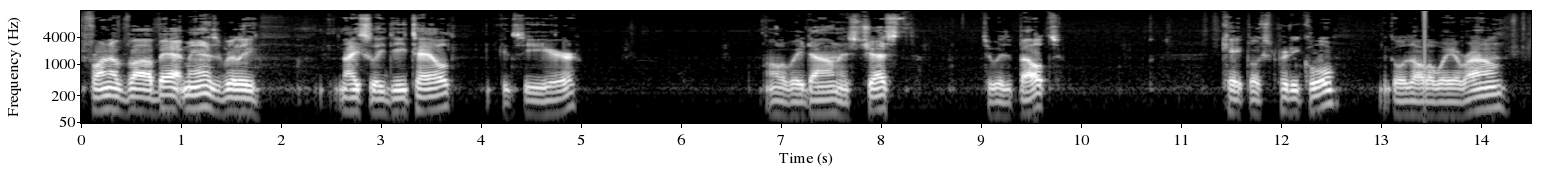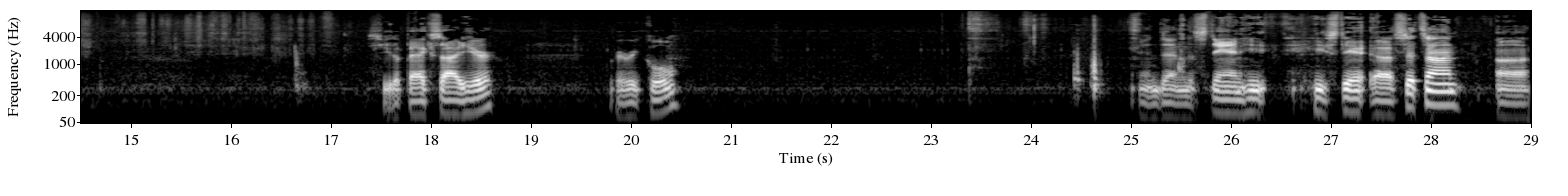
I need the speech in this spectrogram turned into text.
Front of uh, Batman is really nicely detailed. You can see here. All the way down his chest to his belt. Cape looks pretty cool. It goes all the way around. See the back side here. Very cool. And then the stand he he sta uh, sits on, uh,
